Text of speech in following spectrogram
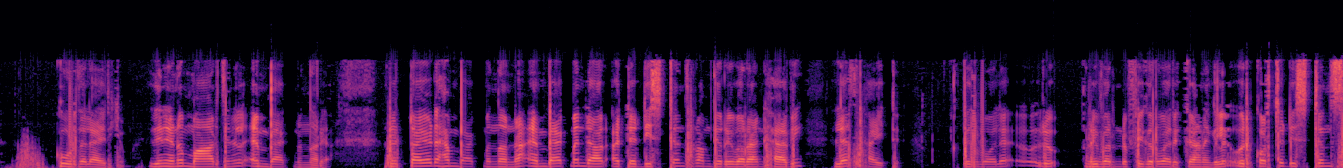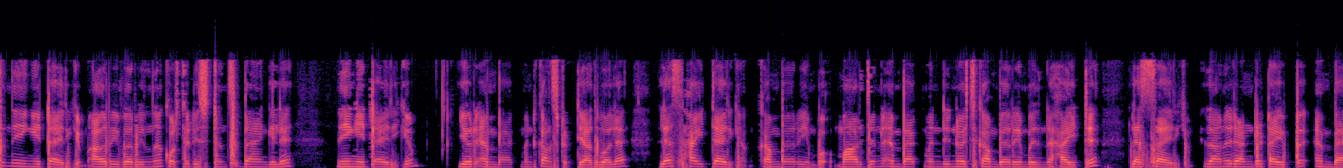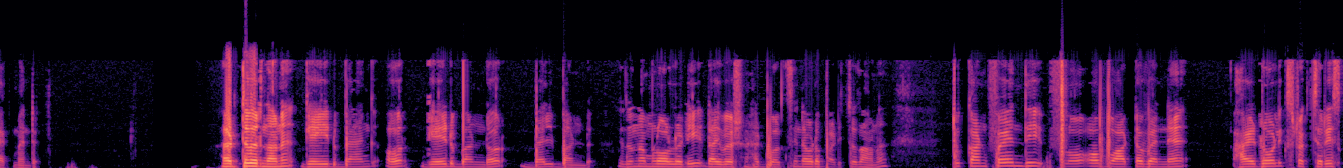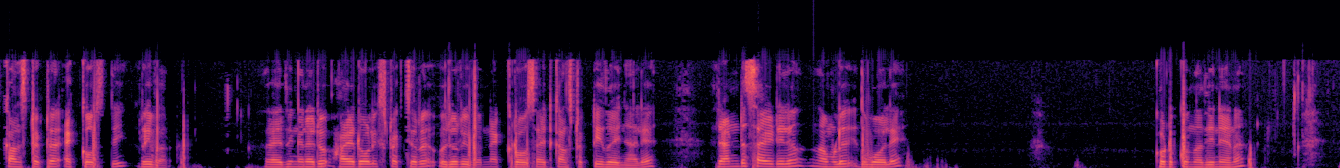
കൂടുതലായിരിക്കും. ഇതിനെയാണ് മാർജിനൽ എംബാക്ക്മെന്റ് എന്ന് പറയുക റിട്ടയർഡ് എംബാക്ക്മെന്റ് എന്ന് പറഞ്ഞാൽ embankment are at a distance from the river and having less height ഇതുപോലെ ഒരു റിവറിന്റെ ഫിഗർ വരയ്ക്കുകയാണെങ്കിൽ ഒരു കുറച്ച് ഡിസ്റ്റൻസ് നീങ്ങിയിട്ടായിരിക്കും. ആ റിവറിൽ നിന്ന് കുറച്ച് ഡിസ്റ്റൻസ് ബാങ്കിൽ നീങ്ങിയിട്ടായിരിക്കും ഈ ഒരു എംബാക്ക്മെന്റ് കൺസ്ട്രക്ട് ചെയ്യുക. അതുപോലെ ലെസ് ഹൈറ്റ് ആയിരിക്കും കമ്പയർ ചെയ്യുമ്പോൾ. മാർജിനൽ എംബാക്ക്മെന്റിനെ വെച്ച് കമ്പയർ ചെയ്യുമ്പോൾ ഇതിന്റെ ഹൈറ്റ് ലെസ് ആയിരിക്കും. ഇതാണ് രണ്ട് ടൈപ്പ് എംബാക്ക്മെന്റ് അടുത്ത് വരുന്നതാണ് guide bank or guide bund or Bell bund ഇത് നമ്മൾ ഓൾറെഡി ഡൈവേർഷൻ ഹെഡ് വർക്സിന്റെ അവിടെ പഠിച്ചതാണ്. To confine the flow of water when a hydraulic structure is constructed across the river അതായത് ഇങ്ങനെ ഒരു ഹൈഡ്രോളിക് സ്ട്രക്ചർ ഒരു റിവറിനെ അക്രോസ് ആയിട്ട് കൺസ്ട്രക്ട് ചെയ്ത് കഴിഞ്ഞാൽ രണ്ട് സൈഡിലും നമ്മൾ ഇതുപോലെ കൊടുക്കുന്നതിനാണ്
